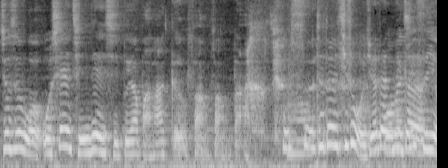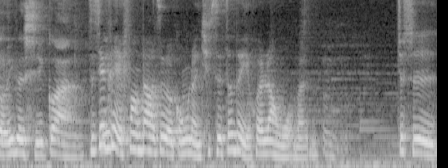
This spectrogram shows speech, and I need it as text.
就是我，我现在其实练习不要把它隔放放大，就是、哦、对对。其实我觉得、那个、我们其实有一个习惯，直接可以放大这个功能，其实真的也会让我们，嗯，就是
